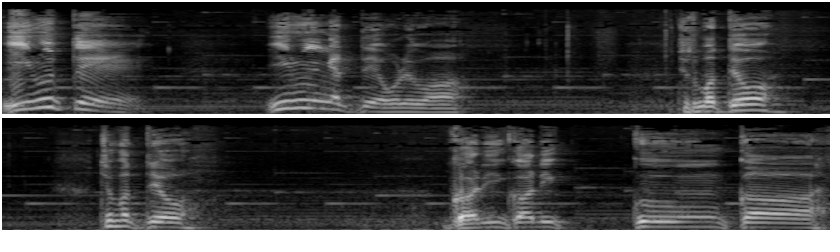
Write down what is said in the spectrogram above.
いるっているんやって、俺は。ちょっと待ってよ。ちょっと待ってよ。ガリガリ君か。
